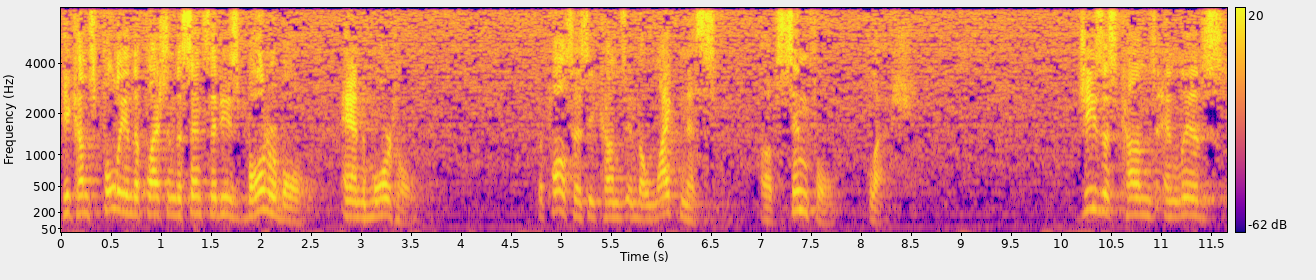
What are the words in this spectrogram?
He comes fully in the flesh in the sense that He's vulnerable and mortal. But Paul says He comes in the likeness of sinful flesh. Jesus comes and lives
